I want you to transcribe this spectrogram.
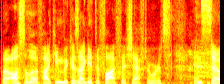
but I also love hiking because I get to fly fish afterwards. And so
